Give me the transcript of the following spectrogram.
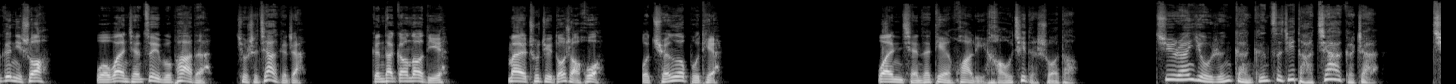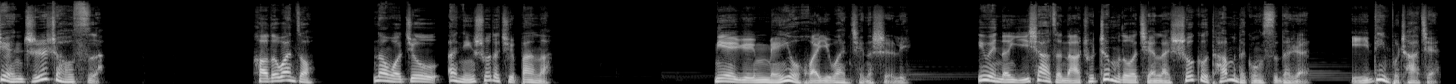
跟你说，我万钱最不怕的就是价格战，跟他刚到底，卖出去多少货，我全额补贴。万钱在电话里豪气的说道：“居然有人敢跟自己打价格战，简直找死！”好的，万总，那我就按您说的去办了。聂云没有怀疑万钱的实力，因为能一下子拿出这么多钱来收购他们的公司的人，一定不差钱，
